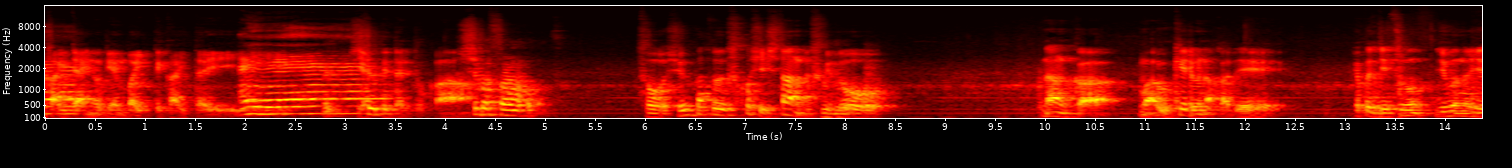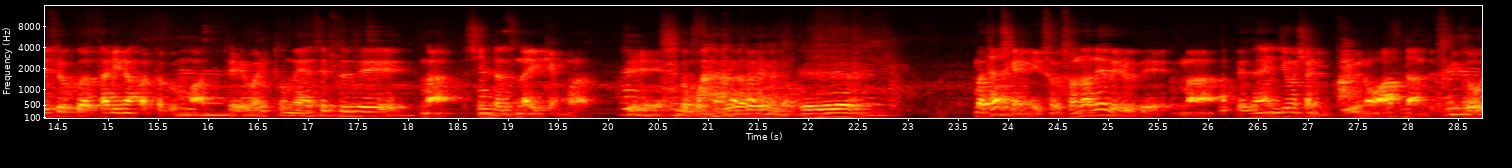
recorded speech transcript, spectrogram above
えー解体の現場行って解体やってたりとか、就活されなかったんですかそう就活少ししたんですけど、うん、なんかまあ受ける中でやっぱり実自分の実力が足りなかった分もあって、割と面接で、まあ、辛辣な意見もらって、うん、まあ、確かにそそのレベルで、まあ、デザイン事務所にっていうのはあったんですけど、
